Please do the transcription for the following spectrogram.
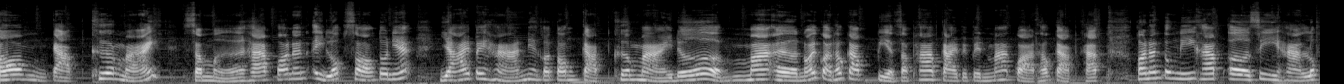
ต้องกับเครื่องหมาย เสมอครับ เพราะนั้นไอ้ลบ2ตัวเนี้ยย้ายไปหารเนี่ยก็ต้องกลับเครื่องหมายเด้อมาเออน้อยกว่าเท่ากับเปลี่ยนสภาพกลายไปเป็นมากกว่าเท่ากับครับ เพราะนั้นตรงนี้ครับเออ4หารลบ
